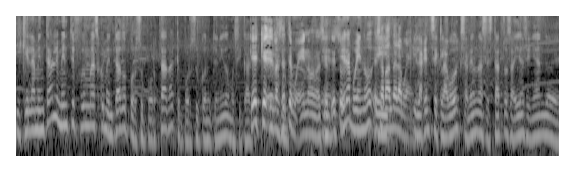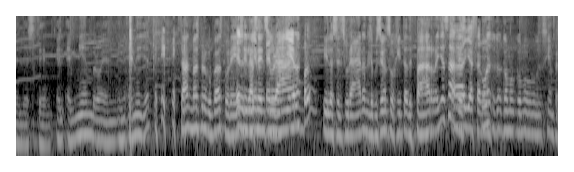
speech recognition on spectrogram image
y que lamentablemente fue más comentado por su portada que por su contenido musical. Que, que es bastante bueno. Eh, eso- era bueno. Esa y- banda era buena. Y la gente se clavó, que salieron unas estatuas ahí enseñando el, este, el, el miembro en, en, en ellas. Estaban más preocupados por eso El y la censuraron. Y lo censuraron, y le pusieron su hojita de parra, ya sabes. Ah, ya sabemos. Como, como, como siempre,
